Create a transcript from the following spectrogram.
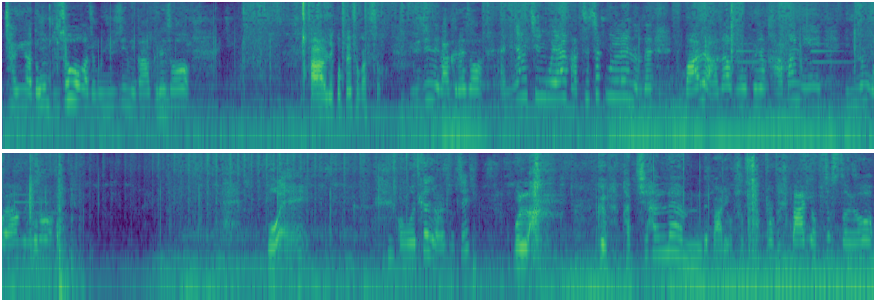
자기가 너무 무서워가지고 유진이가 그래서 아, 내 거 뺏어갔어. 유진이가 그래서 안녕 친구야 같이 책 볼래 했는데 말을 안 하고 그냥 가만히 있는 거야. 그래서 뭐해? 어, 어디까지 말했었지? 몰라. 그 같이 할래 했는데 말이 없었어. 어, 말이 없었어요.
